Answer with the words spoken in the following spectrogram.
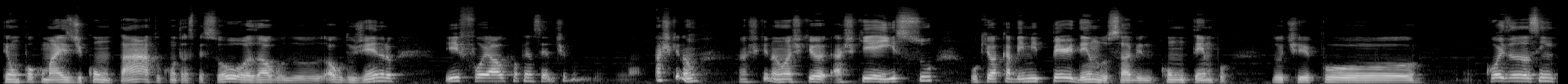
ter um pouco mais de contato com outras pessoas, algo do, algo do gênero. E foi algo que eu pensei, tipo, acho que não. Acho que não. Acho que, acho que é isso o que eu acabei me perdendo, sabe, com o tempo. Do tipo. Coisas assim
